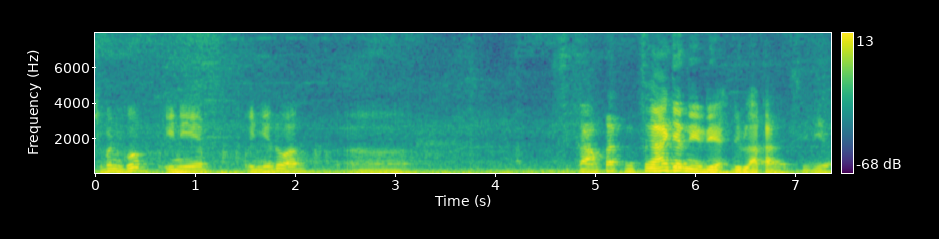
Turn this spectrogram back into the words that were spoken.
Cuman gue ini ini doang si kampret sengaja nih dia di belakang si dia.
